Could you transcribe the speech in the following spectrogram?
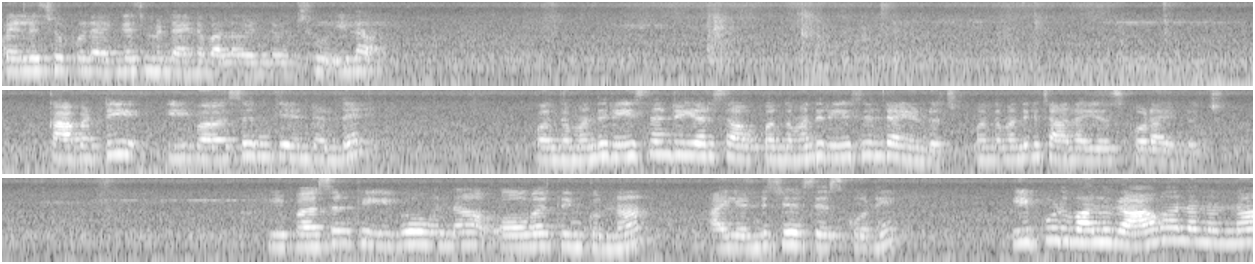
పెళ్ళి చూపుల ఎంగేజ్మెంట్ అయిన వాళ్ళు అయి ఉండొచ్చు ఇలా. కాబట్టి ఈ పర్సన్కి ఏంటంటే కొంతమంది రీసెంట్ ఇయర్స్ కొంతమంది రీసెంట్ అయి ఉండొచ్చు కొంతమందికి చాలా ఇయర్స్ కూడా అయి ఉండొచ్చు. ఈ పర్సన్కి ఈగో ఉన్నా ఓవర్ థింక్ ఉన్నా అవి ఎండ్ చేసేసుకొని ఇప్పుడు వాళ్ళు రావాలనున్నా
